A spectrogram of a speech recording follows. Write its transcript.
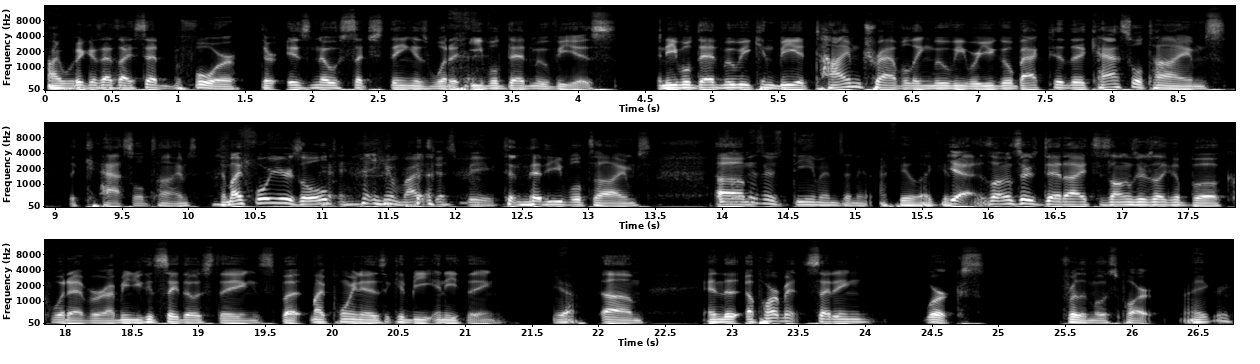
I would because, as I said before, there is no such thing as what an Evil Dead movie is. An Evil Dead movie can be a time traveling movie where you go back to the castle times. The castle times. Am I four years old? you might just be. the medieval times. As long Um, as there's demons in it, I feel like yeah, as long as there's deadites, as long as there's like a book, whatever. I mean, you could say those things, but my point is, it could be anything. yeah, Um, and the apartment setting works for the most part. I agree.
